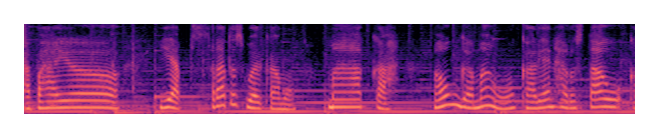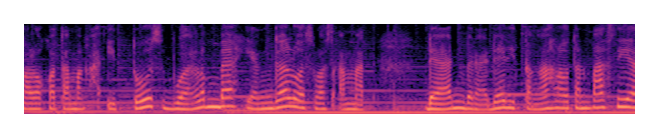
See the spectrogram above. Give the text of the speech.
Apa? Hayo? Yap, 100 buat kamu. Makkah Mau nggak mau, kalian harus tahu kalau kota Makkah itu sebuah lembah yang gak luas-luas amat dan berada di tengah lautan pasir.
